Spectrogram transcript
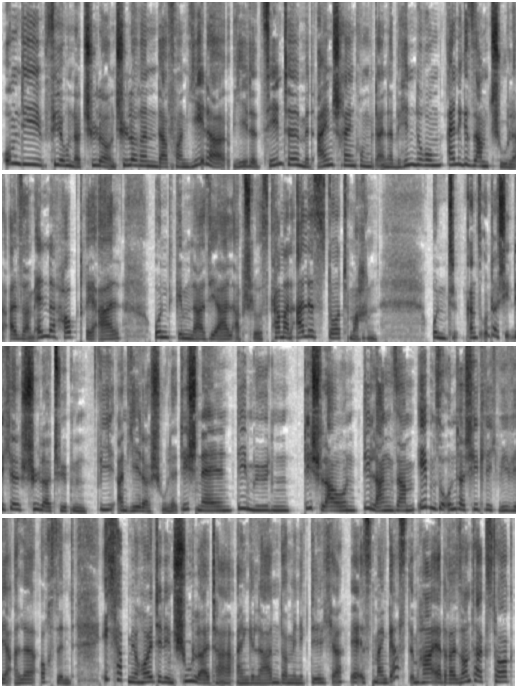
Um die 400 Schüler und Schülerinnen, davon jeder, jede Zehnte mit Einschränkung, mit einer Behinderung, eine Gesamtschule, also am Ende Hauptreal- und Gymnasialabschluss. Kann man alles dort machen und ganz unterschiedliche Schülertypen, wie an jeder Schule. Die Schnellen, die Müden, die Schlauen, die Langsamen, ebenso unterschiedlich wie wir alle auch sind. Ich habe mir heute den Schulleiter eingeladen, Dominik Dilcher. Er ist mein Gast im HR3 Sonntagstalk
